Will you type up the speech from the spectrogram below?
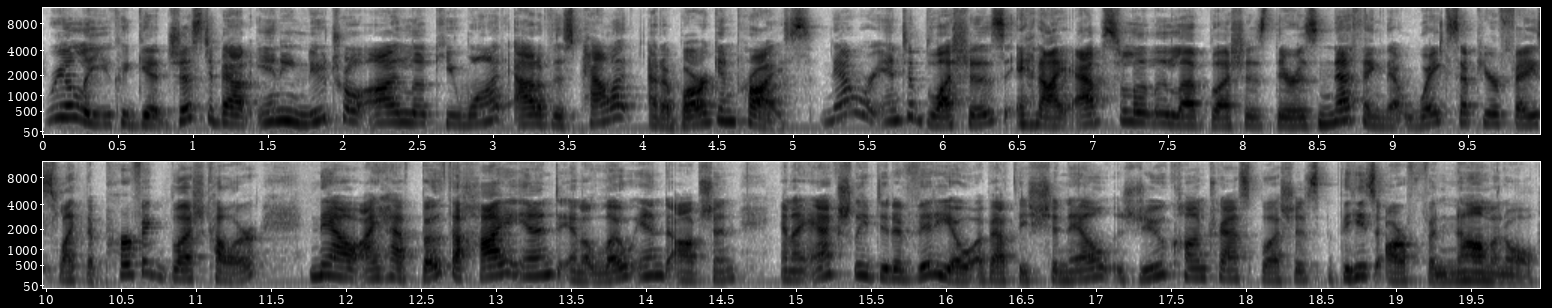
Really, you could get just about any neutral eye look you want out of this palette at a bargain price. Now we're into blushes, and I absolutely love blushes. There is nothing that wakes up your face like the perfect blush color. Now, I have both a high-end and a low-end option, and I actually did a video about the Chanel Joues Contraste blushes. These are phenomenal.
